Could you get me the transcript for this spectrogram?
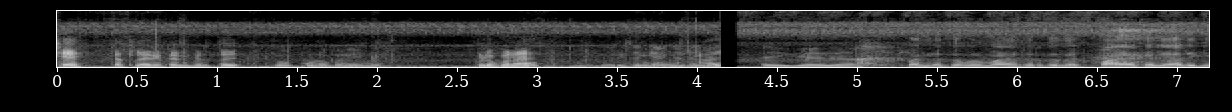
छे कसला रिटर्न करतोय तो पुढे पण येईल पुढे पण आहे? आई गे द्या. पन्नास पण माझ्यासारखंच आहे. पायाखाली आली की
